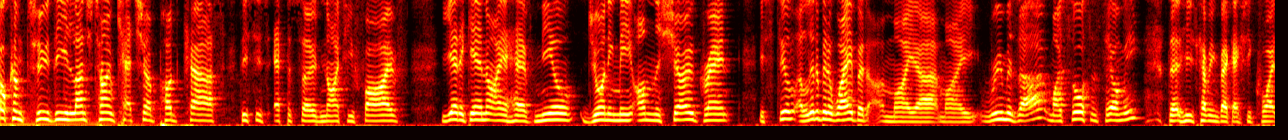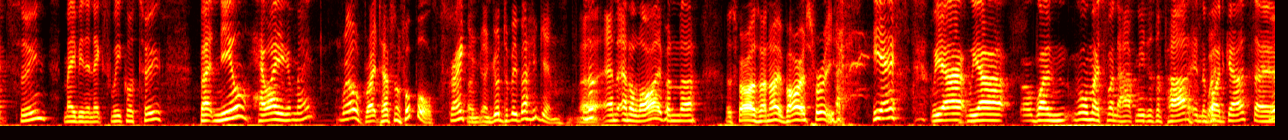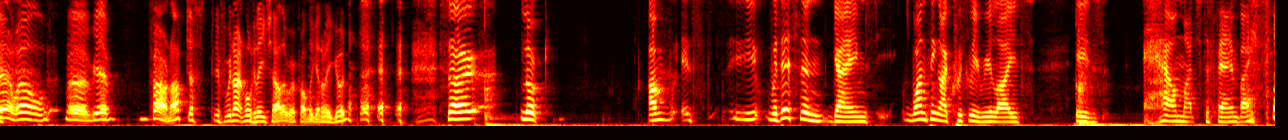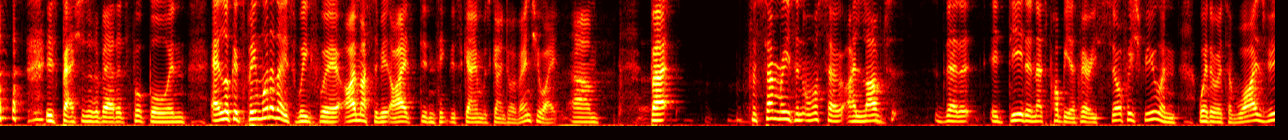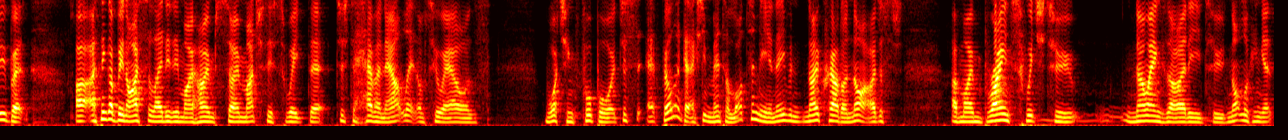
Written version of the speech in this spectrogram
Welcome to the Lunchtime Catch Up Podcast. This is episode 95. Yet again, I have Neil joining me on the show. Grant is still a little bit away, but uh, my uh, my rumors are, my sources tell me that he's coming back actually quite soon, maybe in the next week or two. But Neil, how are you, mate? Well, great to have some football. Great. And, and good to be back again. Uh, Look- and, and alive and, uh, as far as I know, virus free. Yes, we are. We are uh, one almost one and a half meters apart in the podcast. So yeah, well, uh, yeah, far enough. Just if we don't look at each other, we're probably going to be good. So, look, um, it's you, with Essendon games. One thing I quickly realised is how much the fan base is passionate about its football, and and look, it's been one of those weeks where I must admit I didn't think this game was going to eventuate, um, but for some reason also I loved that it it did, and that's probably a very selfish view, and whether it's a wise view, but. I think I've been isolated in my home so much this week that just to have an outlet of two hours watching football, it just it felt like it actually meant a lot to me. And even no crowd or not, I just uh, my brain switched to no anxiety, to not looking at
